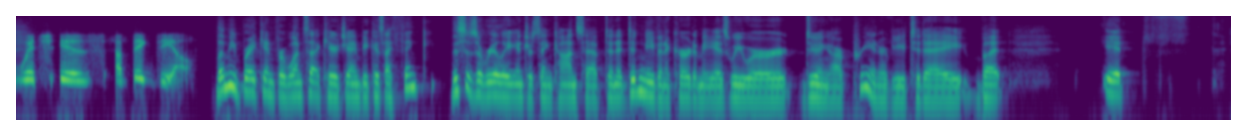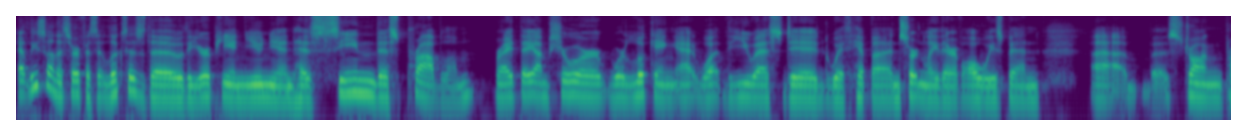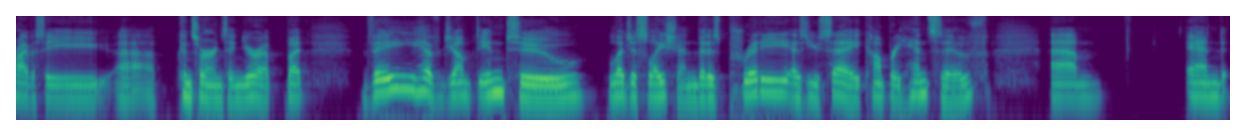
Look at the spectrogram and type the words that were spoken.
which is a big deal. Let me break in for one sec here, Jane, because I think this is a really interesting concept, and it didn't even occur to me as we were doing our pre-interview today. But it, at least on the surface, it looks as though the European Union has seen this problem. Right? They, I'm sure, were looking at what the U.S. did with HIPAA, and certainly there have always been uh, strong privacy uh, concerns in Europe, but they have jumped into legislation that is pretty, as you say, comprehensive. Um, and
